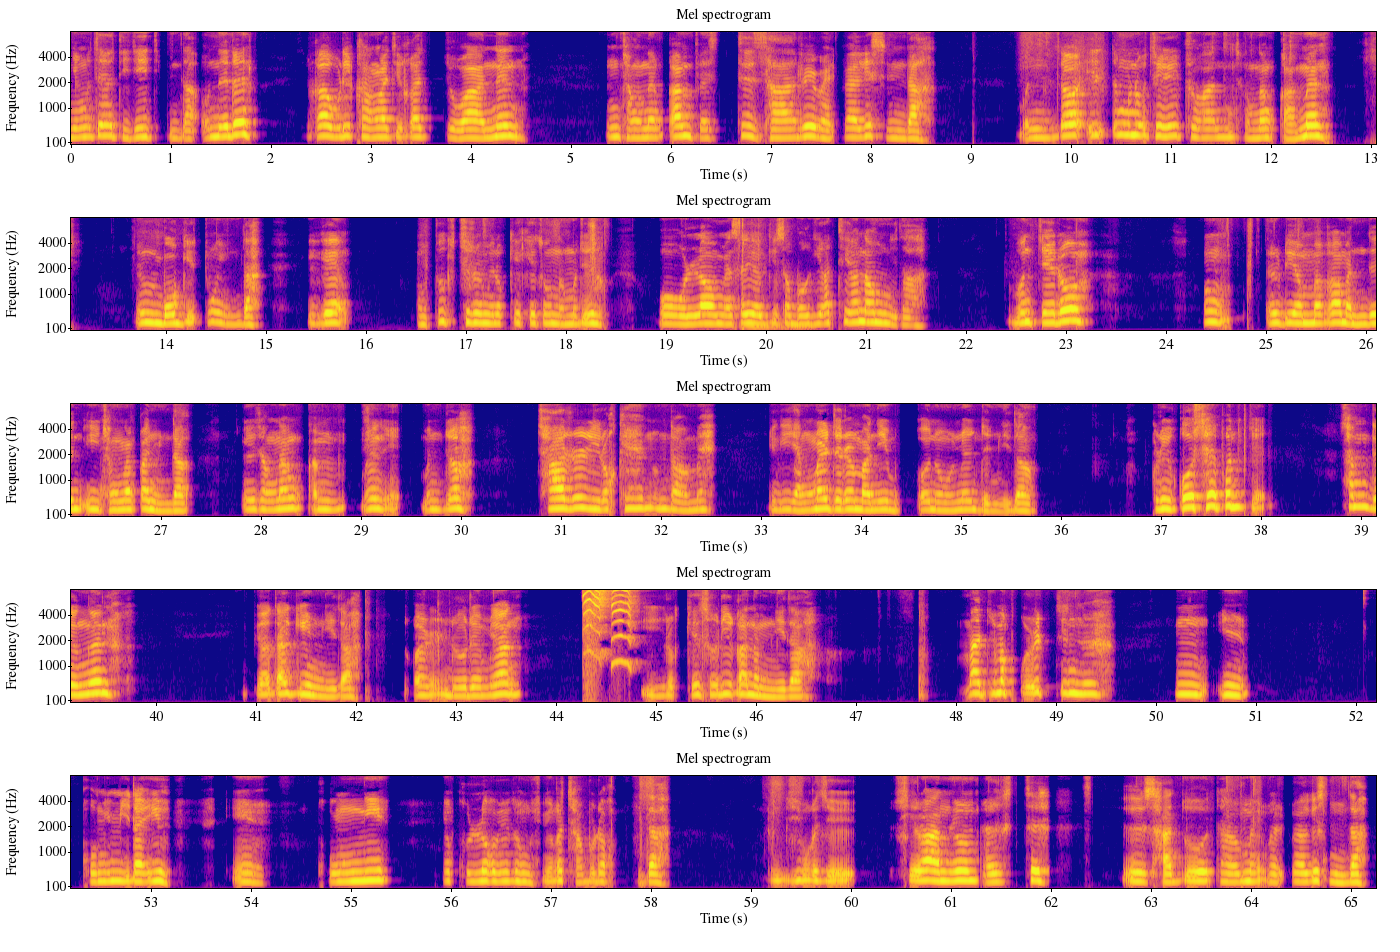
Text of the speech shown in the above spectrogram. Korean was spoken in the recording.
안녕하세요, DJ입니다. 오늘은 제가 우리 강아지가 좋아하는 장난감 베스트 4를 발표하겠습니다. 먼저 1등으로 제일 좋아하는 장난감은 먹이통입니다. 이게 뚜기처럼 이렇게 계속 넘어지고 올라오면서 여기서 먹이가 튀어나옵니다. 두 번째로 우리 엄마가 만든 이 장난감입니다. 이 장난감은 먼저 차를 이렇게 해놓은 다음에 여기 양말들을 많이 묶어 놓으면 됩니다. 그리고 세 번째, 3등은 뼈다귀입니다. 이걸 누르면 이렇게 소리가 납니다. 마지막 꼴찌는 음, 이 공입니다. 이, 이 공이 굴러가면 동심이가 잡으러 갑니다. 제일 싫어하는 베스트 4도 다음에 발표하겠습니다.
